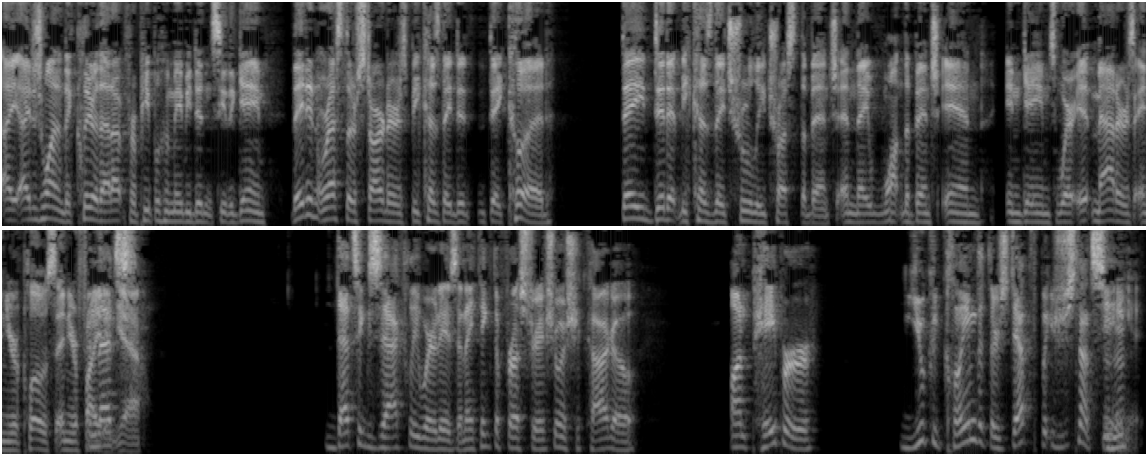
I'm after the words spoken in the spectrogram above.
I, I just wanted to clear that up for people who maybe didn't see the game. They didn't rest their starters because they did, they could. They did it because they truly trust the bench and they want the bench in, in games where it matters and you're close and you're fighting. that's- yeah. That's exactly where it is. And I think the frustration with Chicago, on paper, you could claim that there's depth, but you're just not seeing Mhm. it.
